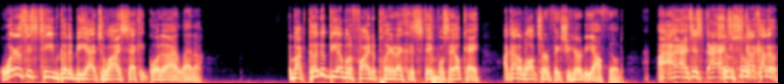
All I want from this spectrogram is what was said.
Where's this team going to be at July 2nd going to Atlanta? Am I going to be able to find a player that could staple say, okay, I got a long term fixture here in the outfield? I, I, just, I So- just so- got to kind of,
